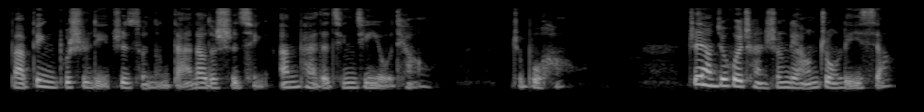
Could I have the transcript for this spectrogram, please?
把并不是理智所能达到的事情安排的井井有条，这不好。这样就会产生两种理想：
